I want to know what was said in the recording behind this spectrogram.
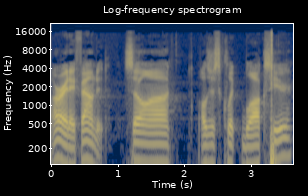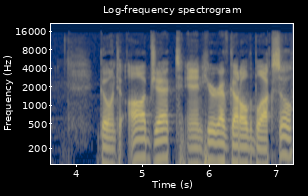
alright I found it so uh, I'll just click blocks here go into object and here I've got all the blocks so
